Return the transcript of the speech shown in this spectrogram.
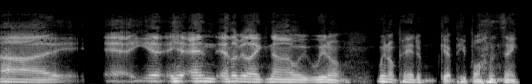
uh, and and they'll be like, no, we, we don't we don't pay to get people on the thing.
